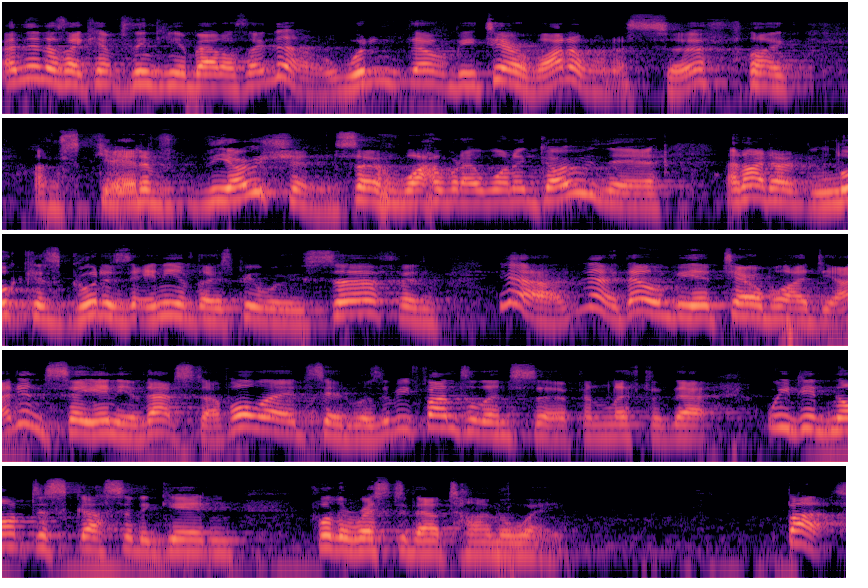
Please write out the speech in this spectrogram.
and then as I kept thinking about it, I was like, no, wouldn't that would be terrible? I don't want to surf. Like, I'm scared of the ocean. So why would I want to go there? And I don't look as good as any of those people who surf. And yeah, no, that would be a terrible idea. I didn't say any of that stuff. All I had said was it'd be fun to learn surf and left it that. We did not discuss it again for the rest of our time away. But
